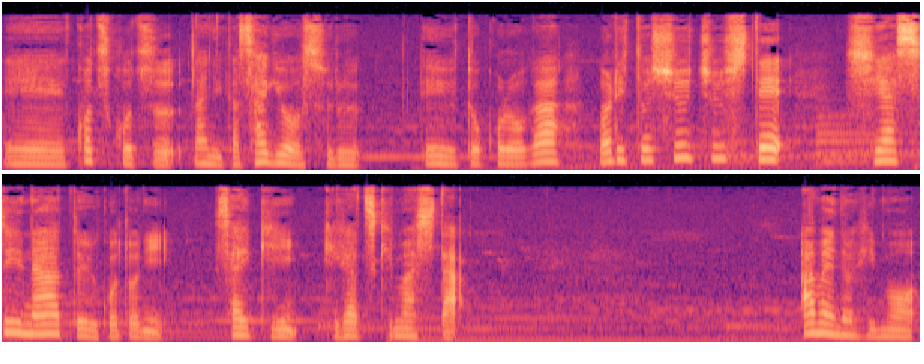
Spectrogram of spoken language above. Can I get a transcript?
えー、コツコツ何か作業をするっていうところが割と集中してしやすいなということに最近気がつきました。雨の日も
